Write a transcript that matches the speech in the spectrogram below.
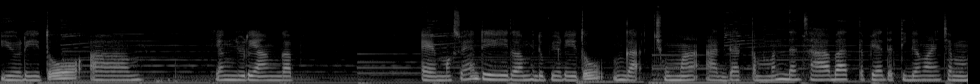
Yuri itu um, yang Yuri anggap eh maksudnya di dalam hidup Yuri itu nggak cuma ada temen dan sahabat tapi ada tiga macam.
